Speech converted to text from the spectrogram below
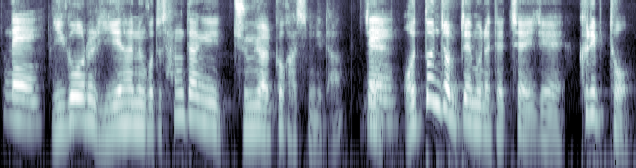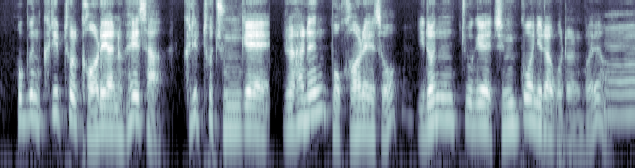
네. 이거를 이해하는 것도 상당히 중요할 것 같습니다. 이제 네. 어떤 점 때문에 대체 이제 crypto 혹은 crypto를 거래하는 회사, crypto 중개를 하는 뭐 거래소 이런 쪽의 증권이라고 그러는 거예요. 음,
